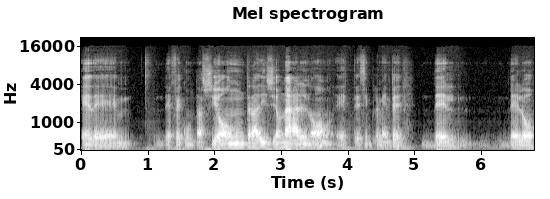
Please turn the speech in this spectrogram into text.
eh, de, de, fecundación tradicional, ¿no? Este, simplemente del, de los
